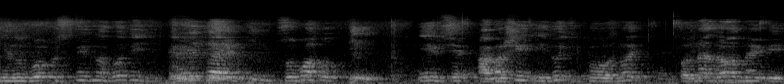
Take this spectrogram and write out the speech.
Не, ну бо стидно ходить, приїжджаємо в суботу і всі, а машини йдуть по одній, одна за одною і.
